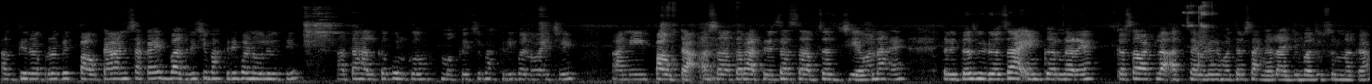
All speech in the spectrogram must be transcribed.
अगदी रबरबीत पावटा आणि सकाळीच बाजरीची भाकरी बनवली होती. आता हलकं फुलकं मक्याची भाकरी बनवायची आणि पावटा. असं आता रात्रीचं असं आमचं जेवण आहे. तर इथंच व्हिडिओचा एंड करणार आहे. कसा वाटला आजचा व्हिडिओ हे मात्र सांगायला अजिबात विसरू नका.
